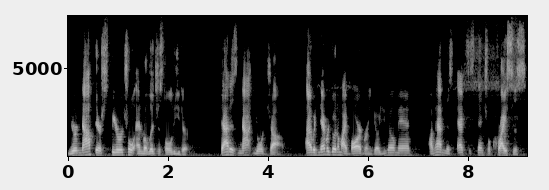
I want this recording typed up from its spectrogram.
You're not their spiritual and religious leader. That is not your job. I would never go to my barber and go, you know, man, I'm having this existential crisis.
